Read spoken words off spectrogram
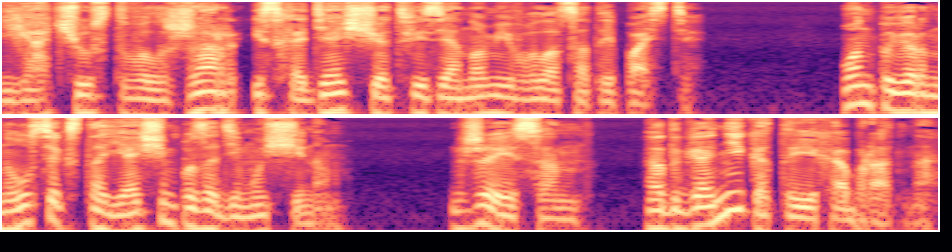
Я чувствовал жар, исходящий от физиономии волосатой пасти. Он повернулся к стоящим позади мужчинам. «Джейсон, Отгони-ка ты их обратно».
